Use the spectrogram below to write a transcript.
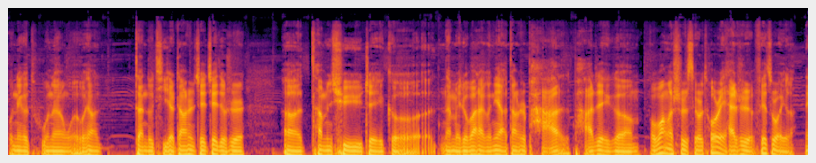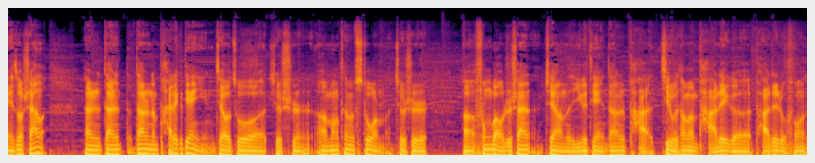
那个图呢，我我想单独提一下，当时这这就是呃他们去这个南美洲巴塔哥尼亚，当时爬爬这个，我忘了是 s e r t o r i 还是 Fitzroy 了，哪座山了。但是，但是，当时呢，拍了一个电影，叫做就是啊，Mountain Storm，就是呃，风暴之山这样的一个电影。当时爬记录他们爬这个爬这种风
